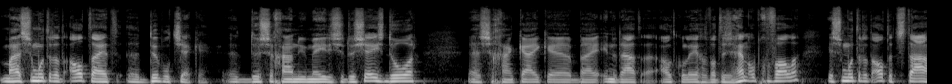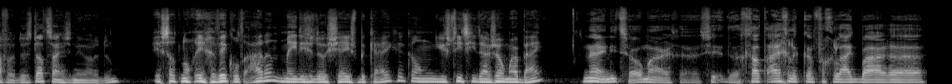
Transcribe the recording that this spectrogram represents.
maar ze moeten dat altijd dubbel checken. dus ze gaan nu medische dossiers door. ze gaan kijken bij inderdaad oud-collega's wat is hen opgevallen. Dus ze moeten dat altijd staven. Dus dat zijn ze nu aan het doen. Is dat nog ingewikkeld, Arend? Medische dossiers bekijken? Kan justitie daar zomaar bij? Nee, niet zomaar. Er gaat eigenlijk een vergelijkbare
